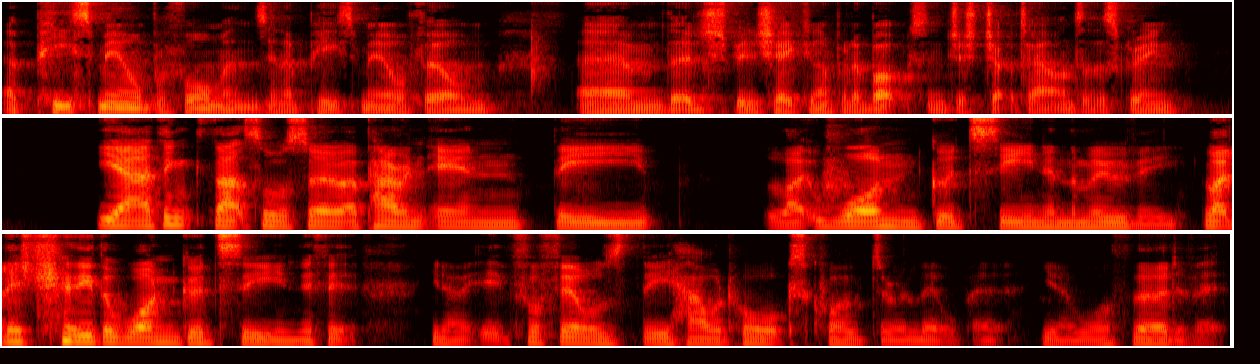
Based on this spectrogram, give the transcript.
a piecemeal performance in a piecemeal film um, that had just been shaken up in a box and just chucked out onto the screen. Yeah, I think that's also apparent in the like one good scene in the movie. Like literally the one good scene. If it you know it fulfills the Howard Hawks quota a little bit, you know, or a third of it,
